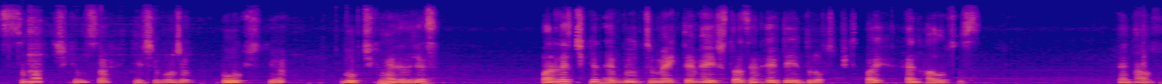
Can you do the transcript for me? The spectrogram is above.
Smart çıkınsa geçip olacak. Book istiyor. Book çıkın mı edeceğiz? Vanilla chicken able to make them have stars and have their drops picked by hen houses. Hen house.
